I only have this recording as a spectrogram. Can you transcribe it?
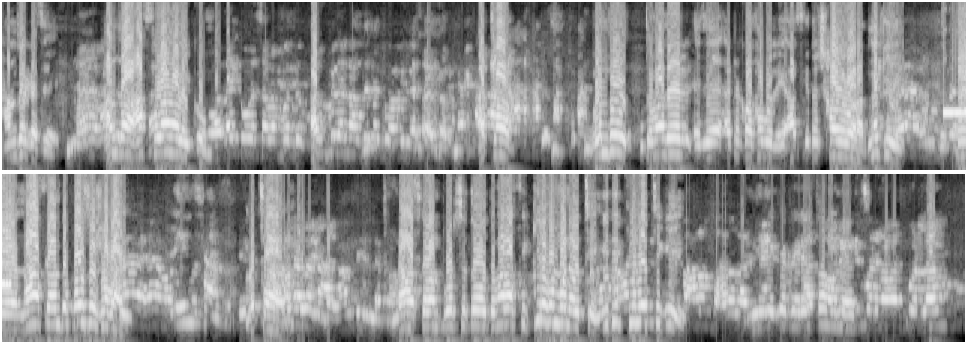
হামজার কাছে। হামজা আসসালামু আলাইকুম। আচ্ছা বন্ধু তোমাদের এই যে একটা কথা বলি আজকে তো সবাই বরাত নাকি? তো নামাজ কালাম তো পড়ছো সবাই। আচ্ছা নামাজ কালাম পড়ছো তো তোমার আজকে কীরকম মনে হচ্ছে? ঈদের ফিল হচ্ছে কি? ও,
